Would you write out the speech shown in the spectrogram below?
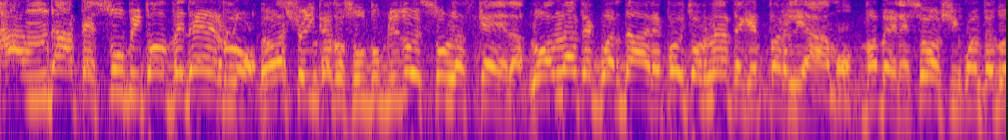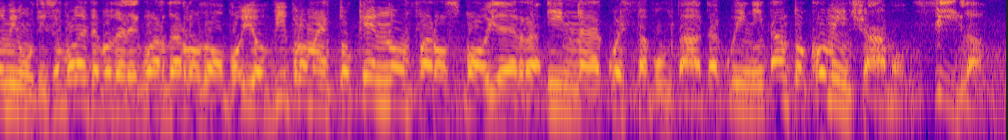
andate subito a vederlo! Ve lo lascio linkato sul doobly-doo e sulla scheda, lo andate a guardare, poi tornate che parliamo! Va bene, sono 52 minuti, se volete potete guardarlo dopo, io vi prometto che non farò spoiler in questa puntata, quindi intanto cominciamo! Sigla!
